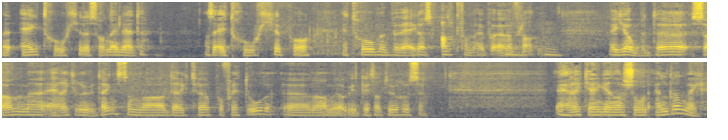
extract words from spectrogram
men jeg tror ikke det er sånn jeg leder. Altså, jeg tror ikke på Jeg tror vi beveger oss altfor mye på overflaten. Jeg jobbet sammen med Erik Rudeng, som var direktør på Fritt Ord eh, når vi jobbet i Litteraturhuset. Erik er en generasjon eldre enn meg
